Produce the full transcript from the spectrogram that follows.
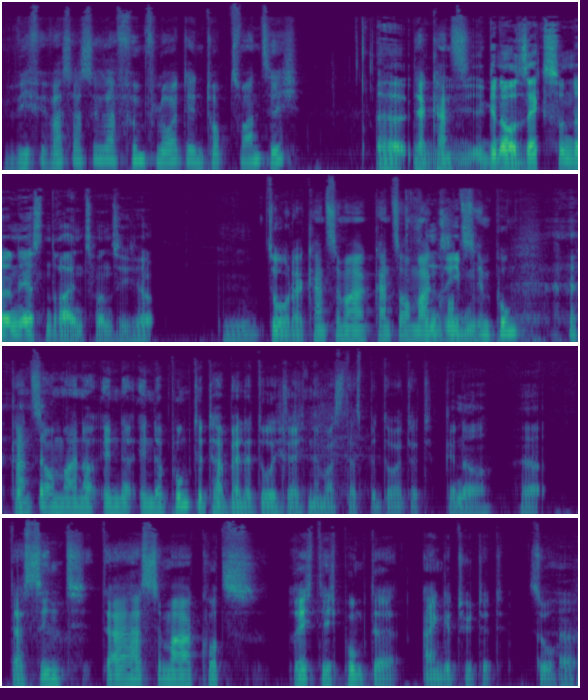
wie viel, was hast du gesagt, fünf Leute in Top 20? Äh, da kannst, genau, sechs und dann ersten 23, ja. Mhm. So, da kannst du mal, kannst auch mal Von kurz sieben. im Punkt, kannst auch mal in der, in der Punktetabelle durchrechnen, was das bedeutet. Genau, ja. Das sind, da hast du mal kurz richtig Punkte eingetütet. So. Ja.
